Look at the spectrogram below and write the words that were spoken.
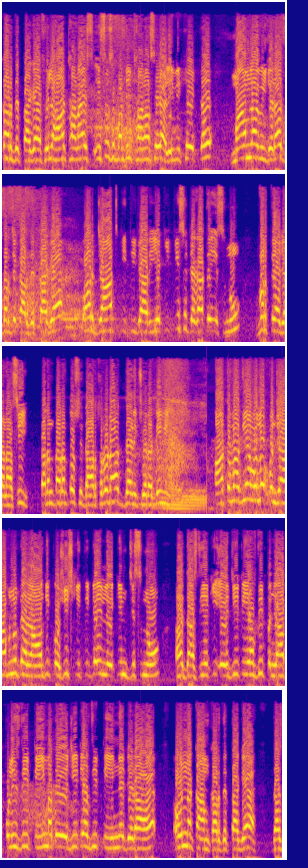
ਕਰ ਦਿੱਤਾ ਗਿਆ। ਫਿਲਹਾਲ ਥਾਣਾ ਇਸ ਇਸ ਸੰਬੰਧੀ ਥਾਣਾ ਸਿਹਾਲੀ ਵਿਖੇ ਇੱਕ ਮਾਮਲਾ ਵੀ ਜਿਹੜਾ ਦਰਜ ਕਰ ਦਿੱਤਾ ਗਿਆ ਔਰ ਜਾਂਚ ਕੀਤੀ ਜਾ ਰਹੀ ਹੈ ਕਿ ਕਿਸ ਜਗ੍ਹਾ ਤੇ ਇਸ ਨੂੰ ਵਰਤਿਆ ਜਾਣਾ ਸੀ। ਤਰਨਤਾਰਨ ਤੋਂ ਸਿਧਾਰਥ ਅਰੋੜਾ ਦੈਨਿਕ ਸਵੇਰਾ ਟੀਵੀ। ਆਤਵਾਦੀਆਂ ਵੱਲੋਂ ਪੰਜਾਬ ਨੂੰ ਦਹਿਲਾਉਣ ਦੀ ਕੋਸ਼ਿਸ਼ ਕੀਤੀ ਗਈ ਲੇਕਿਨ ਜਿਸ ਨੂੰ ਅ, ਦੱਸ ਕਿ ਏਜੀਟੀਐਫ ਦੀ ਪੰਜਾਬ ਪੁਲਿਸ ਦੀ ਟੀਮ ਅਤੇ ਏਜੀਟੀਐਫ ਦੀ ਟੀਮ ਨੇ ਜਿਹੜਾ ਹੈ ਉਹ ਨਾਕਾਮ ਕਰ ਦਿੱਤਾ ਗਿਆ। ਦੱਸ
